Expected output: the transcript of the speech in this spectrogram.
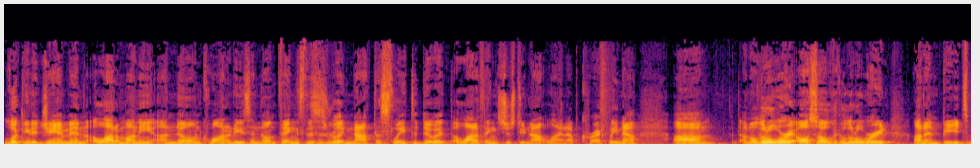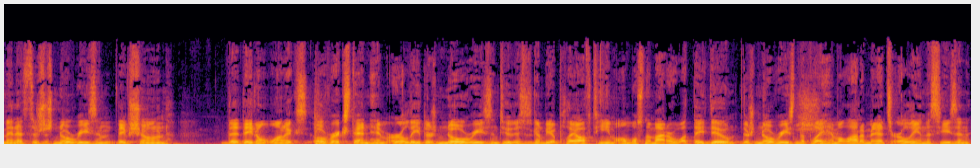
looking to jam in a lot of money on known quantities and known things, this is really not the slate to do it. A lot of things just do not line up correctly. Now, um, mm-hmm. I'm a little worried. Also, like a little worried on Embiid's minutes. There's just no reason they've shown that they don't want to ex- overextend him early. There's no reason to. This is going to be a playoff team almost no matter what they do. There's no reason to play sure. him a lot of minutes early in the season,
